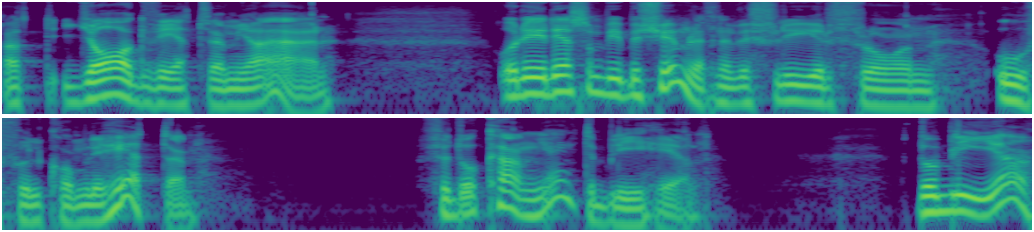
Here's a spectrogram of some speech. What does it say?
Att jag vet vem jag är. Och det är det som blir bekymret när vi flyr från ofullkomligheten. För då kan jag inte bli hel. Då blir jag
